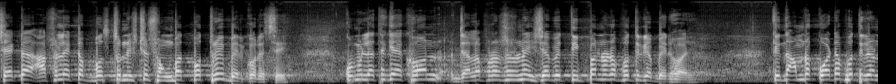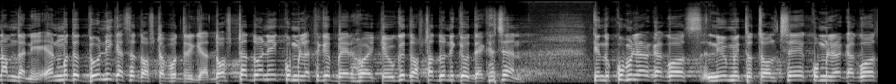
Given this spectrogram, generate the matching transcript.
সে একটা আসলে একটা বস্তুনিষ্ঠ সংবাদপত্রই বের করেছে। কুমিল্লা থেকে এখন জেলা প্রশাসনের হিসাবে তিপ্পান্নটা পত্রিকা বের হয়। কিন্তু আমরা কয়টা পত্রিকার নাম জানি? এর মধ্যে দৈনিক আছে দশটা পত্রিকা। দশটা দৈনিক কুমিল্লা থেকে বের হয়। কেউ কি দশটা দৈনিক কেউ দেখেছেন? কিন্তু কুমিল্লার কাগজ নিয়মিত চলছে। কুমিল্লার কাগজ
